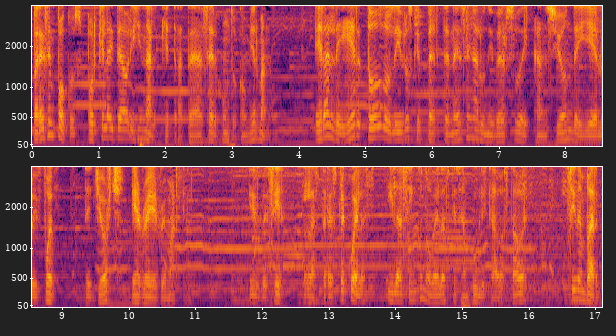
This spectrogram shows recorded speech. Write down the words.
Parecen pocos porque la idea original que traté de hacer junto con mi hermano era leer todos los libros que pertenecen al universo de Canción de Hielo y Fuego de George R. R. Martin. Es decir, las tres precuelas y las cinco novelas que se han publicado hasta ahora. Sin embargo,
